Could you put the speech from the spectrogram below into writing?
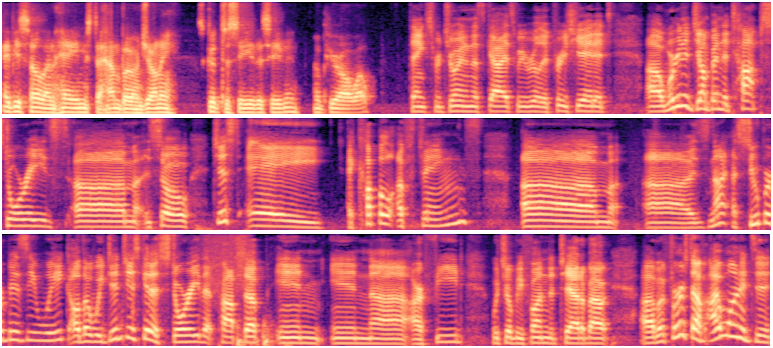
Episol and hey, Mr. Hambone Johnny. It's good to see you this evening. Hope you're all well. Thanks for joining us, guys. We really appreciate it. Uh, we're gonna jump into top stories. Um, so just a a couple of things. Um, uh, it's not a super busy week, although we did just get a story that popped up in in uh, our feed, which will be fun to chat about. Uh, but first off, I wanted to.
